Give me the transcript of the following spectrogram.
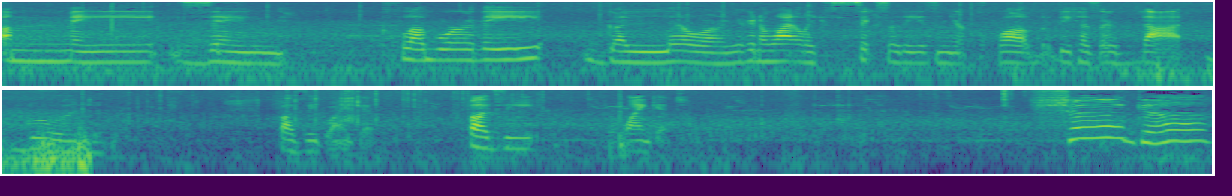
amazing. Club worthy galore. You're going to want like six of these in your club because they're that good. Fuzzy blanket. Fuzzy blanket. Sugar.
